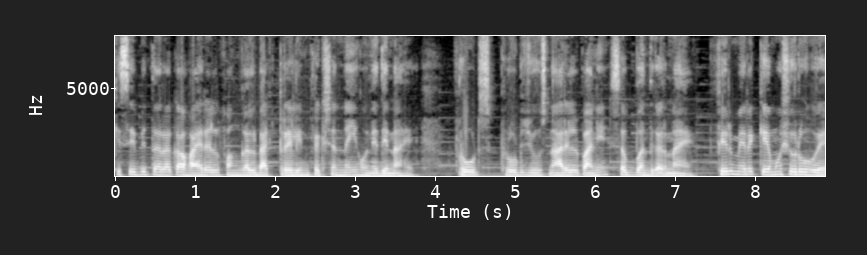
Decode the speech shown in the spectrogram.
किसी भी तरह का वायरल फंगल, बैक्टीरियल इन्फेक्शन नहीं होने देना है। फ्रूट्स, फ्रूट जूस, नारियल पानी सब बंद करना है। फिर मेरे केमो शुरू हुए।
